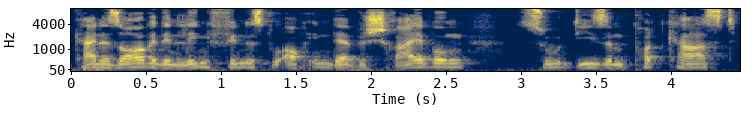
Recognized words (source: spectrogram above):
Keine Sorge, den Link findest du auch in der Beschreibung zu diesem Podcast.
